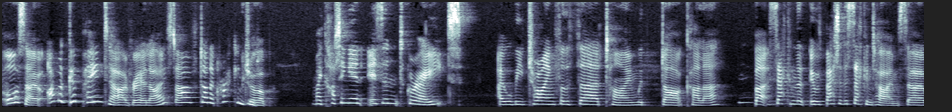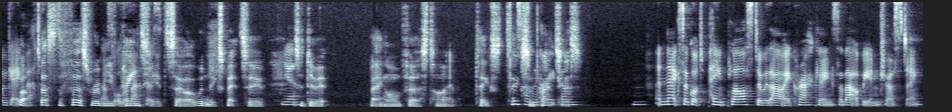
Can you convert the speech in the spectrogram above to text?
Also, I'm a good painter, I've realised. I've done a cracking job. My cutting in isn't great. I will be trying for the third time with dark colour. But second, it was better the second time, so I'm getting Well, better. that's the first room That's you've painted, so I wouldn't expect to Yeah. to do it bang on first time. Takes takes some having a. And next, I've got to paint plaster without it cracking, so that'll be interesting.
